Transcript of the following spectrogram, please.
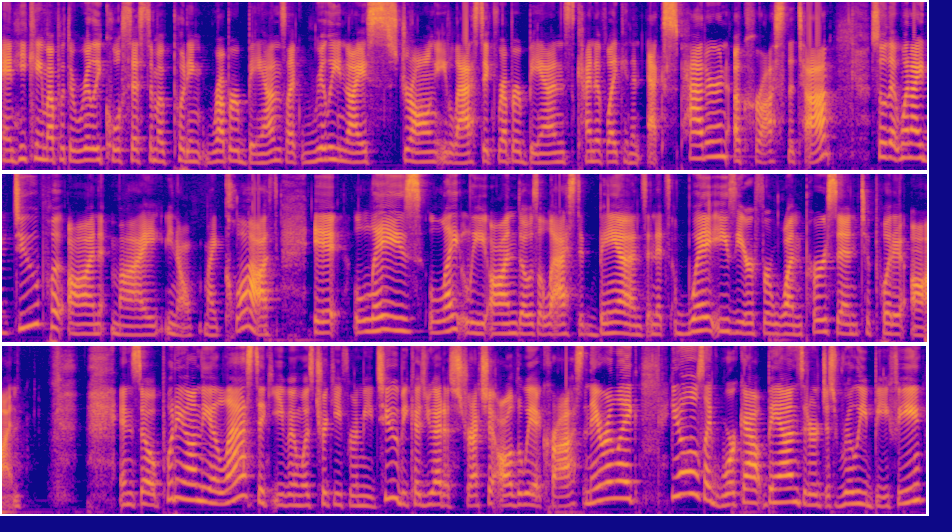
and he came up with a really cool system of putting rubber bands, like really nice, strong, elastic rubber bands, kind of like in an X pattern across the top, so that when I do put on my, you know, my cloth, it lays lightly on those elastic bands and it's way easier for one person to put it on. And so putting on the elastic even was tricky for me too because you had to stretch it all the way across. And they were like, you know, those like workout bands that are just really beefy.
